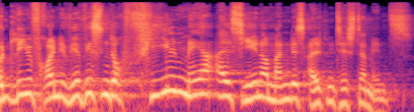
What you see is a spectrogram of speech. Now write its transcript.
Und liebe Freunde, wir wissen doch viel mehr als jener Mann des Alten Testaments.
